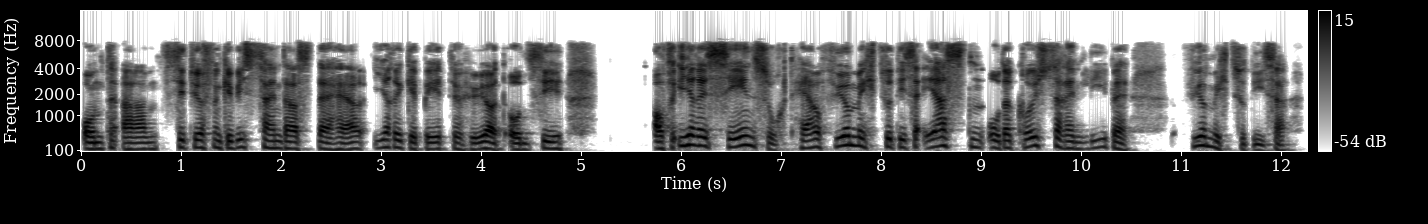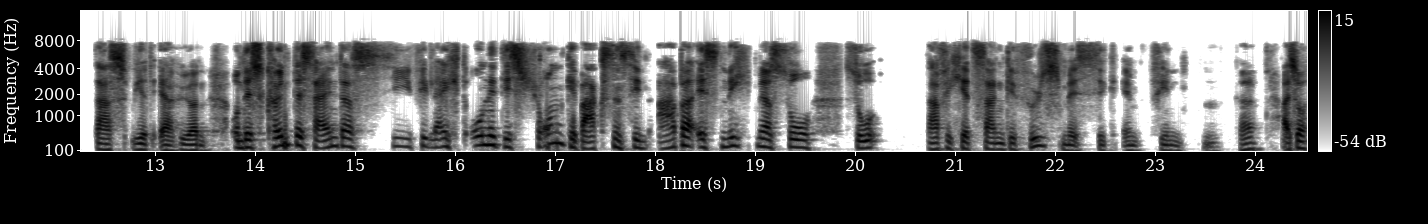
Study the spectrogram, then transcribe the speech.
Und ähm, Sie dürfen gewiss sein, dass der Herr Ihre Gebete hört und Sie auf Ihre Sehnsucht, Herr, führ mich zu dieser ersten oder größeren Liebe, führ mich zu dieser, das wird er hören. Und es könnte sein, dass sie vielleicht ohne dies schon gewachsen sind, aber es nicht mehr so, so, darf ich jetzt sagen, gefühlsmäßig empfinden. Also,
